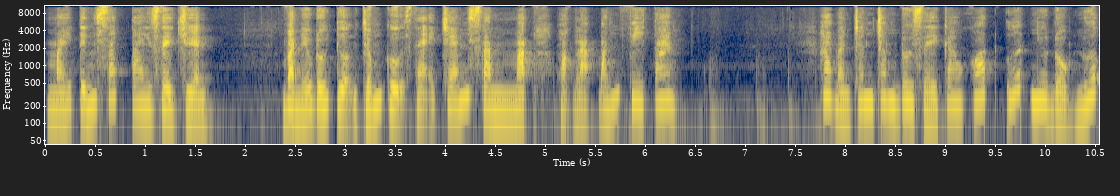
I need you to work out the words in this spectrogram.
máy tính sách tay, dây chuyền. Và nếu đối tượng chống cự sẽ chém sằn mặt hoặc là bắn phi tang. Hai bàn chân trong đôi giày cao gót ướt như đổ nước,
